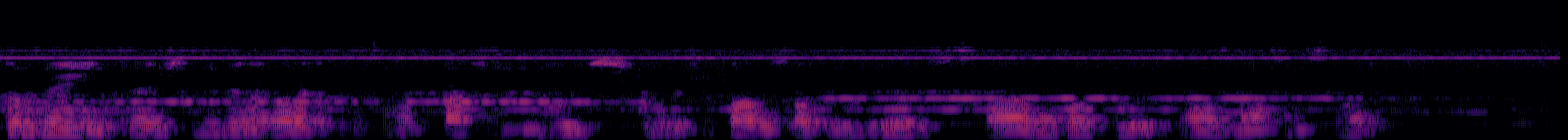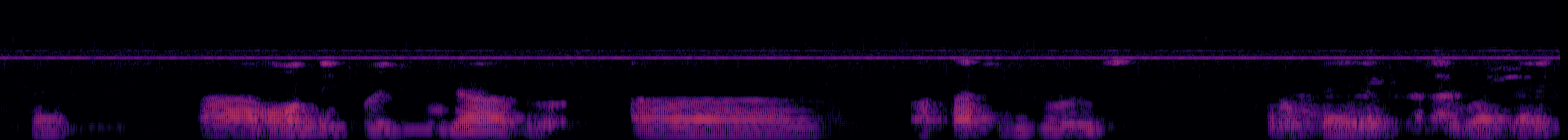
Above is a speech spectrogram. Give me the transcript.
também que a gente está vivendo agora, que a questão das taxas de juros, como deixa eu falar dos tópicos anteriores, está nas alturas, nas máximas históricas. Né? Ah, ontem foi divulgado a, a taxa de juros europeia, chegou a 10%,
